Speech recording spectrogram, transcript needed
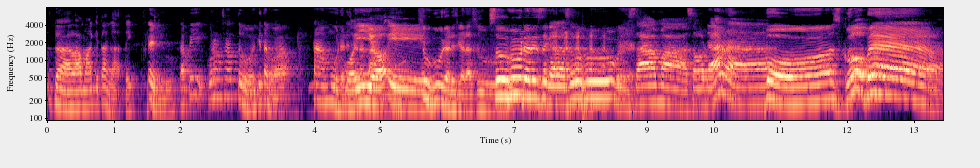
udah lama kita nggak take Eh, video. tapi kurang satu. Kita bawa tamu dari Oh segala iya, tamu. iya. Suhu dari segala suhu. Suhu dari segala suhu bersama saudara Bos Gobel.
